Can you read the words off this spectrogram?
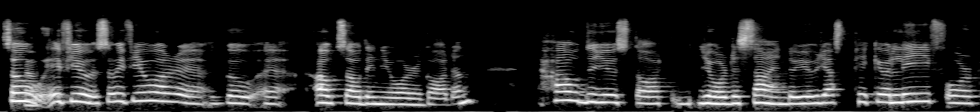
So, so, if you so if you are uh, go uh, outside in your garden, how do you start your design? Do you just pick a leaf, or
